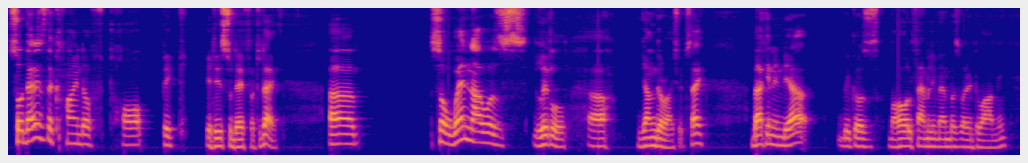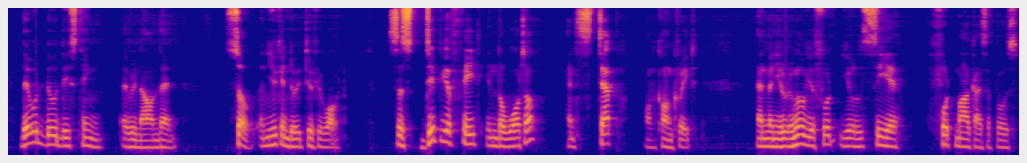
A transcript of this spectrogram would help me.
So that is the kind of topic it is today for today. Uh, so when I was little, uh, younger, I should say, back in India, because my whole family members were into army, they would do this thing every now and then. So, and you can do it too if you want. Just dip your feet in the water and step on concrete. And when you remove your foot, you'll see a foot mark, I suppose.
